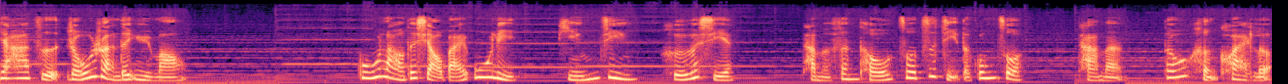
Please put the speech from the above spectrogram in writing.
鸭子柔软的羽毛。古老的小白屋里平静和谐，他们分头做自己的工作。他们都很快乐。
